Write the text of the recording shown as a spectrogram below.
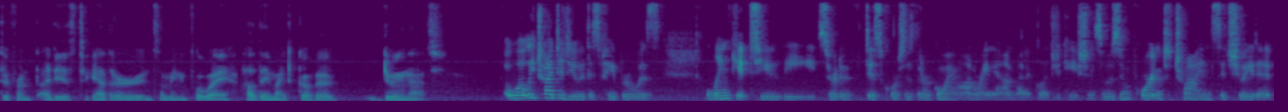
different ideas together in some meaningful way, how they might go about doing that. What we tried to do with this paper was link it to the sort of discourses that are going on right now in medical education. So it was important to try and situate it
